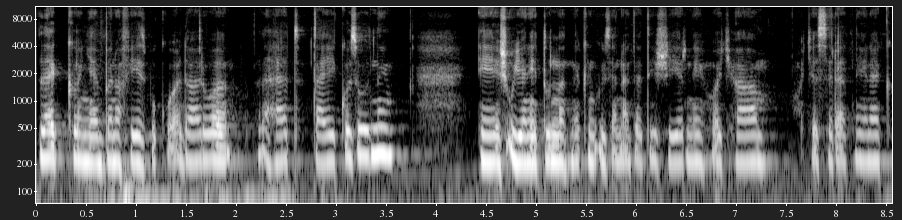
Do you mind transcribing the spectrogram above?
legkönnyebben a Facebook oldalról lehet tájékozódni, és ugyanígy tudnak nekünk üzenetet is írni, hogyha, hogyha szeretnének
